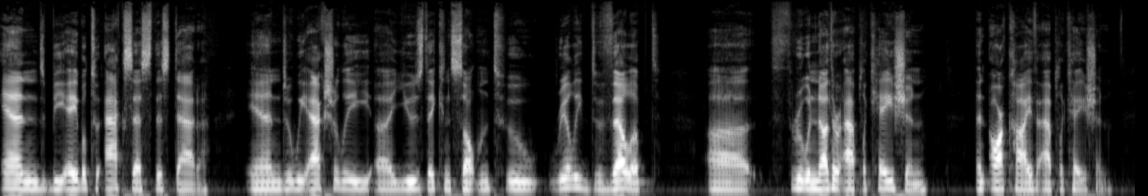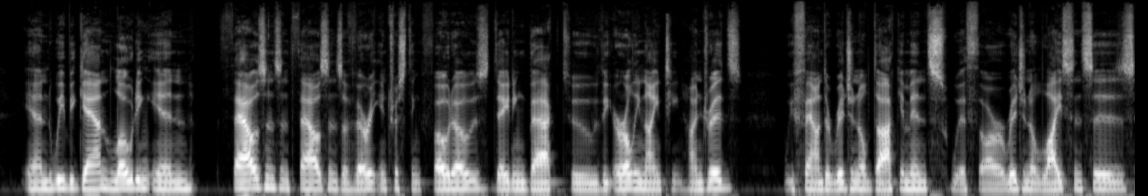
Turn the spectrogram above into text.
and be able to access this data. And we actually uh, used a consultant who really developed uh, through another application an archive application. And we began loading in thousands and thousands of very interesting photos dating back to the early 1900s. We found original documents with our original licenses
